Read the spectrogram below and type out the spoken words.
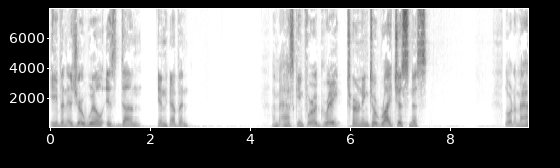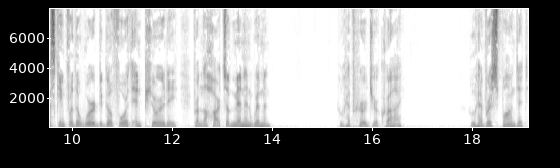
even as your will is done in heaven. I'm asking for a great turning to righteousness. Lord, I'm asking for the word to go forth in purity from the hearts of men and women who have heard your cry, who have responded,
